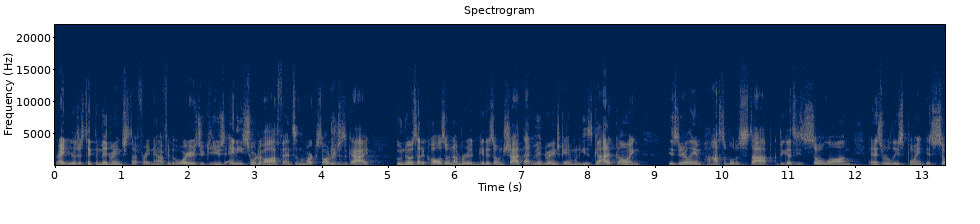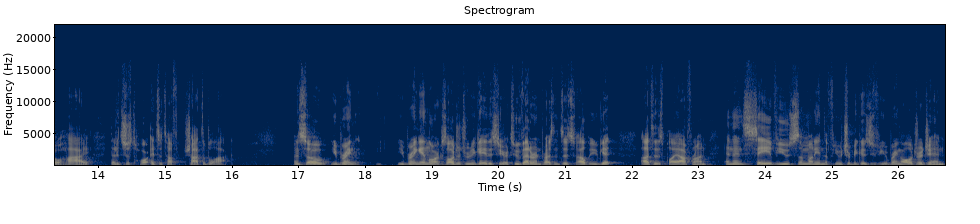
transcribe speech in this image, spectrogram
right? You'll just take the mid range stuff right now. If you're the Warriors, you could use any sort of offense. And LaMarcus Aldridge is a guy who knows how to call his own number and get his own shot. That mid range game, when he's got it going, is nearly impossible to stop because he's so long and his release point is so high that it's just hard, it's a tough shot to block. And so you bring you bring in LaMarcus Aldridge, Rudy Gay this year, two veteran presences to help you get uh, to this playoff run, and then save you some money in the future. Because if you bring Aldridge in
